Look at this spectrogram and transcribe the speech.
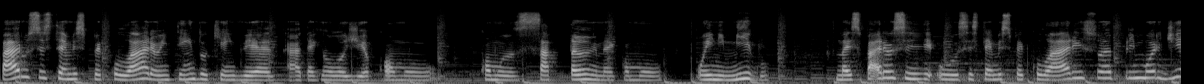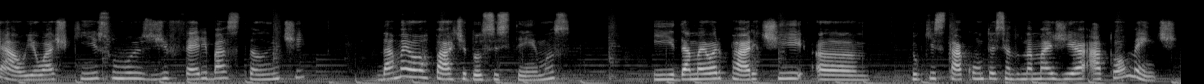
para o sistema especular, eu entendo quem vê a, a tecnologia como, como Satã, né, como o inimigo, mas para o, o sistema especular, isso é primordial. E eu acho que isso nos difere bastante da maior parte dos sistemas e da maior parte uh, do que está acontecendo na magia atualmente.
